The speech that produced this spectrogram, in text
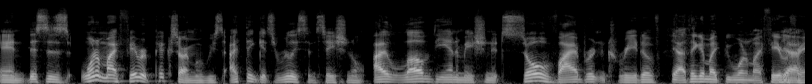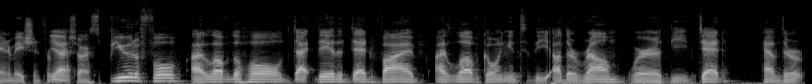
And this is one of my favorite Pixar movies. I think it's really sensational. I love the animation. It's so vibrant and creative. yeah, I think it might be one of my favorite Yeah. for animation for yeah, Pixar. It's beautiful. I love the whole Day of the Dead vibe. I love going into the other realm where the dead have their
